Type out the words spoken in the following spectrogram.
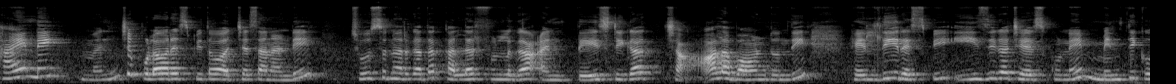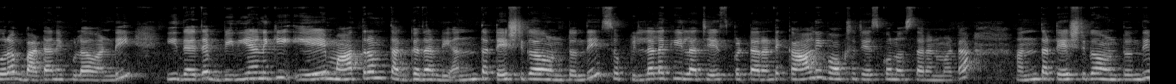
హాయ్ అండి. మంచి పులావ్ రెసిపీతో వచ్చేసానండి. చూస్తున్నారు కదా కలర్ఫుల్గా అండ్ టేస్టీగా చాలా బాగుంటుంది. హెల్దీ రెసిపీ ఈజీగా చేసుకునే మెంతి కూర బఠానీ పులావ్ అండి. ఇదైతే బిర్యానీకి ఏ మాత్రం తగ్గదండి. అంత టేస్ట్గా ఉంటుంది. సో పిల్లలకి ఇలా చేసి పెట్టారంటే ఖాళీ బాక్స్ చేసుకొని వస్తారనమాట. అంత టేస్ట్గా ఉంటుంది.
